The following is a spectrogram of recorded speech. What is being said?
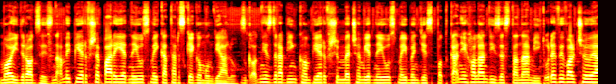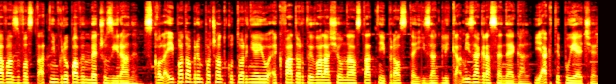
Moi drodzy, znamy pierwsze pary 1-8 katarskiego mundialu. Zgodnie z drabinką pierwszym meczem 1-8 będzie spotkanie Holandii ze Stanami, które wywalczyły awans w ostatnim grupowym meczu z Iranem. Z kolei po dobrym początku turnieju Ekwador wywala się na ostatniej prostej i z Anglikami zagra Senegal. Jak typujecie?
